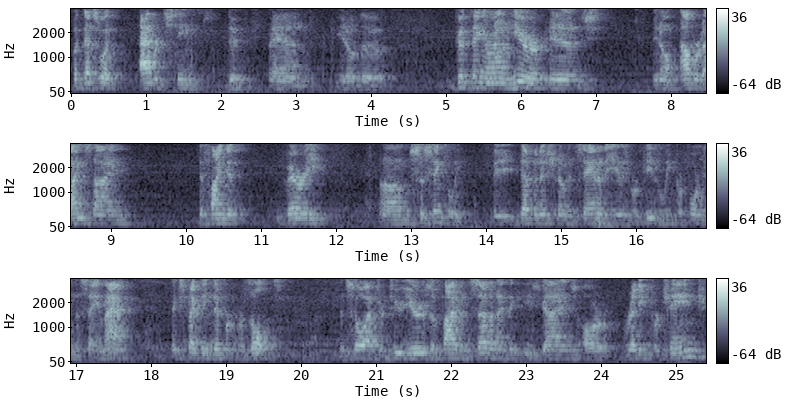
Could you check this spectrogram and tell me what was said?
but that's what average teams do. And you know the good thing around here is you know, Albert Einstein defined it very um, succinctly. The definition of insanity is repeatedly performing the same act, expecting different results. And so, after two years of five and seven, I think these guys are ready for change,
